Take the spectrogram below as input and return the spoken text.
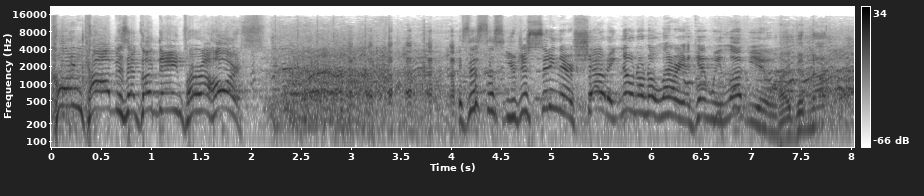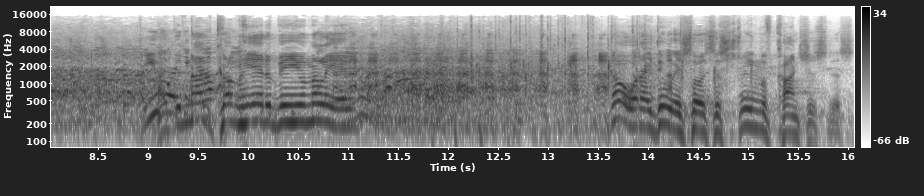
Corn cob is a good name for a horse. Is this this? You're just sitting there shouting. No, no, no, Larry. Again, we love you. I did not. Are you I did not out? come here to be humiliated. no, what I do is so it's a stream of consciousness.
